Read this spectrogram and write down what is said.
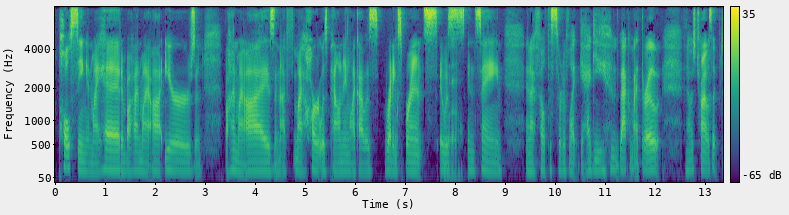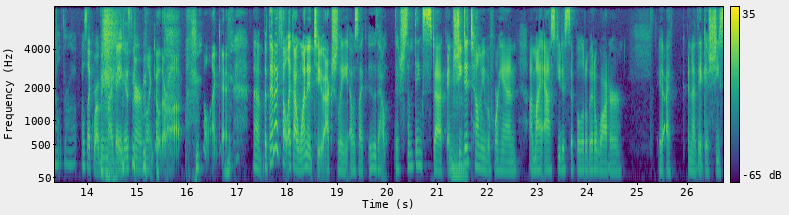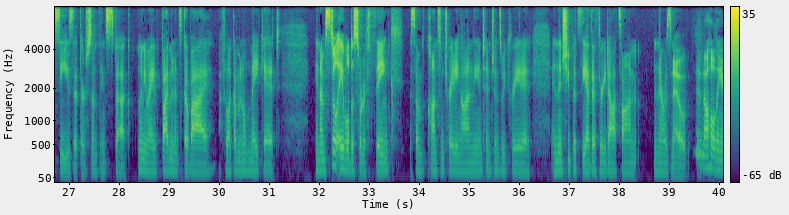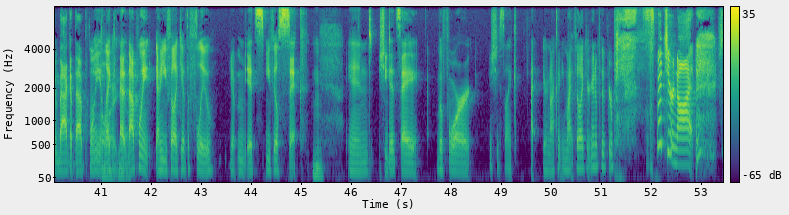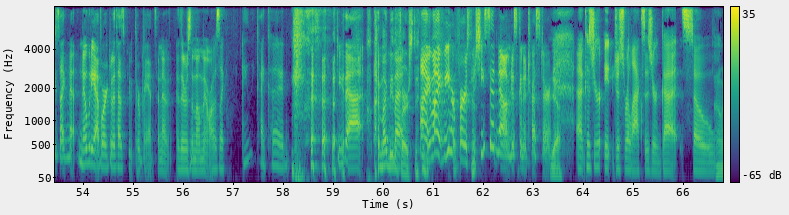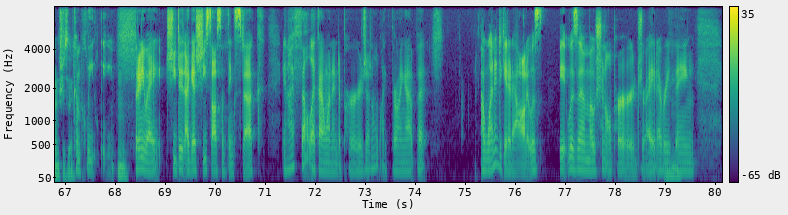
pulsing in my head and behind my ears and behind my eyes and I, my heart was pounding like I was running sprints. It was wow. insane. And I felt this sort of like gaggy in the back of my throat. And I was trying, I was like, don't throw up. I was like rubbing my vagus nerve, like, don't throw up. I don't like it. Uh, but then I felt like I wanted to actually. I was like, ooh, that there's something stuck. And mm. she did tell me beforehand, I might ask you to sip a little bit of water. I, and I think as she sees that there's something stuck. Anyway, five minutes go by. I feel like I'm going to make it and I'm still able to sort of think. So I'm concentrating on the intentions we created. And then she puts the other three dots on, and there was no no holding it back at that point. Oh, like right, yeah. at that point, I mean, you feel like you have the flu. It's you feel sick. Mm. And she did say before, she's like, "You're not gonna. You might feel like you're gonna poop your pants, but you're not." She's like, "No, nobody I've worked with has pooped their pants." And I, there was a moment where I was like, I think I could do that. I might be the first. I might be her first, but she said no. I'm just going to trust her. Yeah, because uh, you're it just relaxes your gut so oh interesting completely. Hmm. But anyway, she did. I guess she saw something stuck, and I felt like I wanted to purge. I don't like throwing up, but I wanted to get it out. It was it was an emotional purge, right? Mm-hmm. Everything.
